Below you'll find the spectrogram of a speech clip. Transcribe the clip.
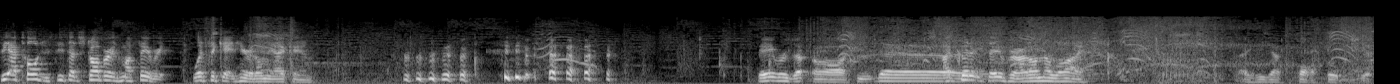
See, I told you, she said strawberry is my favorite. Wista can't hear it, only I can. Favors are. Oh, she's dead. I couldn't save her, I don't know why. He got false hope shit.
